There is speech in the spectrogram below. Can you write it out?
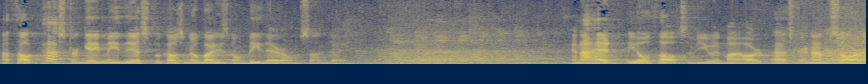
I thought, Pastor gave me this because nobody's going to be there on Sunday. and I had ill thoughts of you in my heart, Pastor, and I'm sorry.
